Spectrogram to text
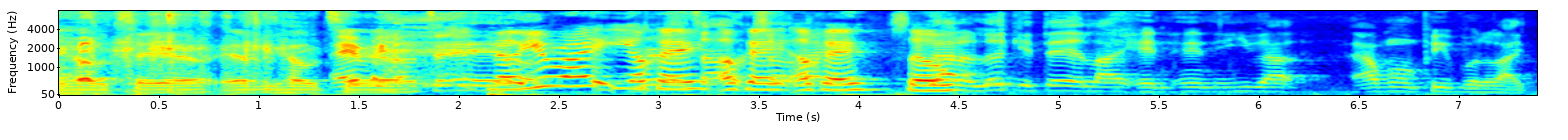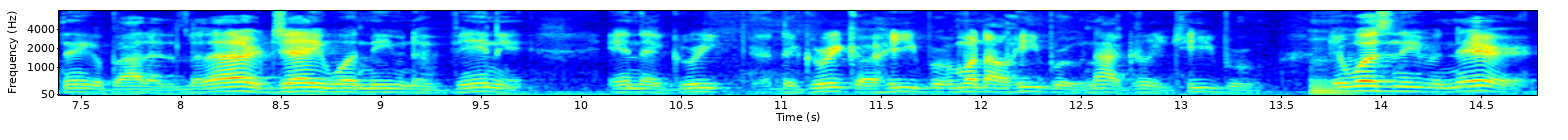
hotel, every hotel. Every hotel. No, you're right. Real Okay, talk. okay, So, like, okay. So you gotta look at that like, and, and you got. I want people to like think about it. The letter J wasn't even invented in the Greek, the Greek or Hebrew. Well, no, Hebrew, not Greek, Hebrew. It mm. wasn't even there.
